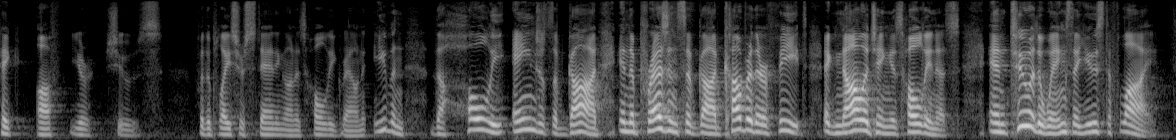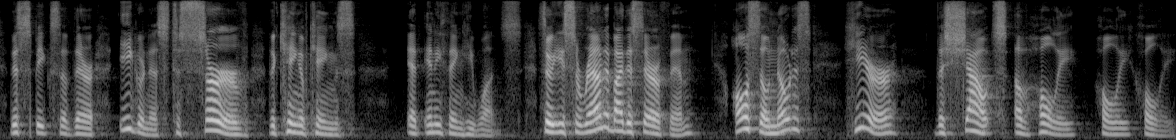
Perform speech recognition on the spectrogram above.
Take off your shoes, for the place you're standing on is holy ground. Even the holy angels of God in the presence of God cover their feet, acknowledging his holiness. And two of the wings they use to fly. This speaks of their eagerness to serve the King of Kings at anything he wants. So he's surrounded by the seraphim. Also, notice here the shouts of holy, holy, holy.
